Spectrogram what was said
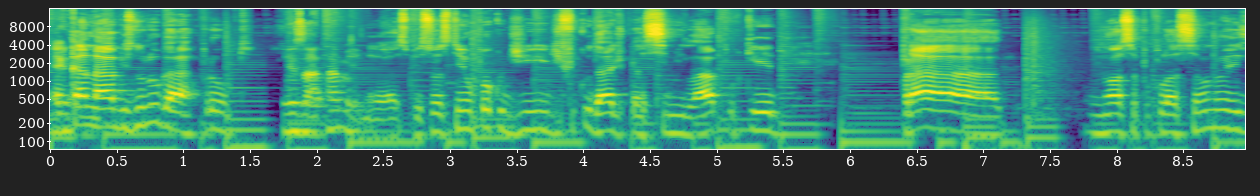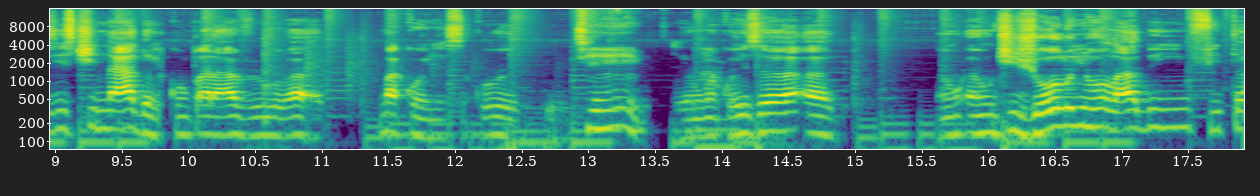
é, é cannabis no lugar, pronto. Exatamente. É, as pessoas têm um pouco de dificuldade para assimilar, porque para nossa população não existe nada comparável a maconha, essa coisa. Sim. É uma coisa. É um, é um tijolo enrolado em fita.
